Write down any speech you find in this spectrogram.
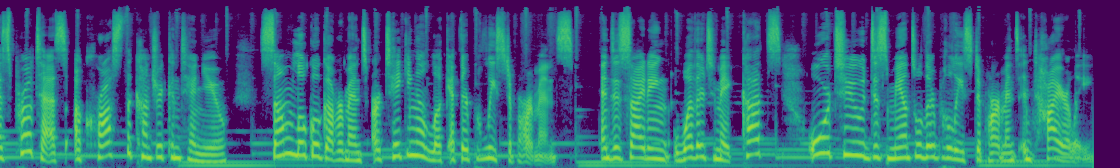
As protests across the country continue, some local governments are taking a look at their police departments and deciding whether to make cuts or to dismantle their police departments entirely.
